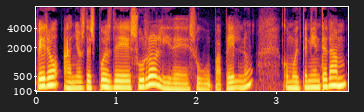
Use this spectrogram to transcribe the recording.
pero años después de su rol y de su papel, ¿no? como el teniente Dam,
